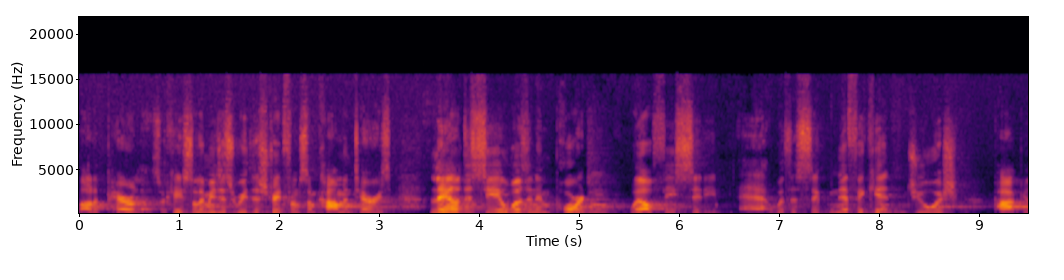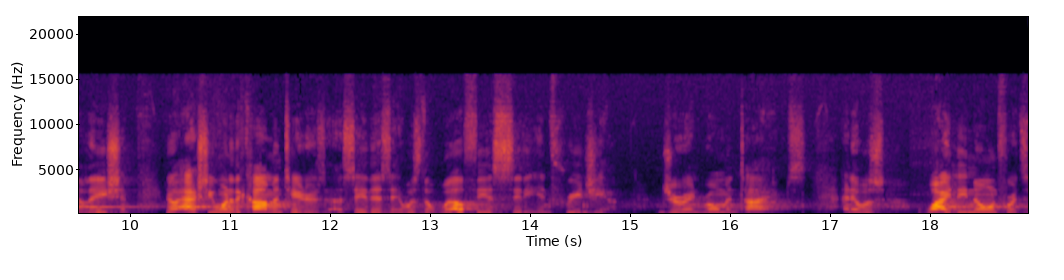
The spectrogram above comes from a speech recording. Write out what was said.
a lot of parallels. Okay, so let me just read this straight from some commentaries. Laodicea was an important, wealthy city uh, with a significant Jewish population. You know, actually, one of the commentators uh, say this it was the wealthiest city in Phrygia during Roman times. And it was widely known for its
